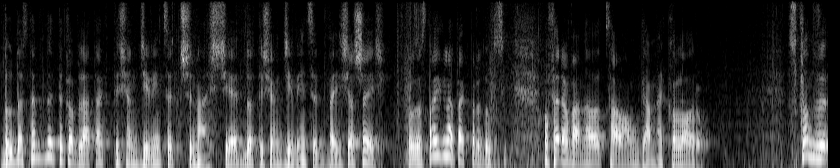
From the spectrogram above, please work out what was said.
był dostępny tylko w latach 1913 do 1926. W pozostałych latach produkcji oferowano całą gamę kolorów. Skąd wy-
